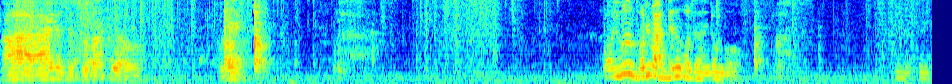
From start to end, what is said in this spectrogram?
아 알겠어요 저도 할게요. 그래. 어, 이거는 버리면 안 되는 거잖아, 이런 거 써야지.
